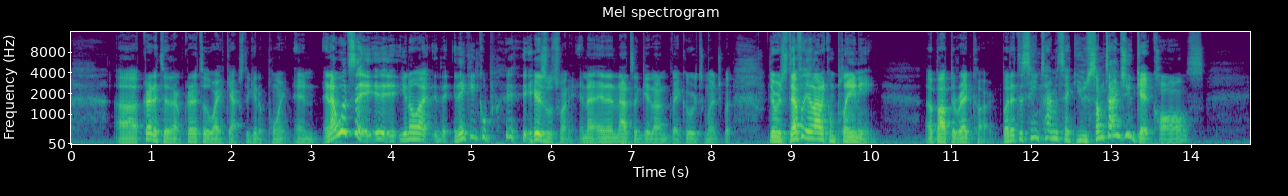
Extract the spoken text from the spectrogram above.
uh, credit to them, credit to the Whitecaps to get a point. And and I would say, you know what, they- can. Comp- Here's what's funny, and I, and not to get on Vancouver too much, but there was definitely a lot of complaining about the red card. But at the same time, it's like you sometimes you get calls,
